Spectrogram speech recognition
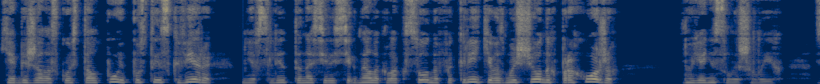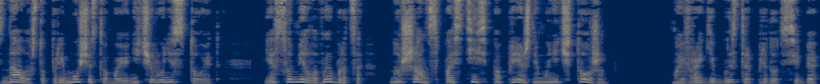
Я бежала сквозь толпу и пустые скверы. Мне вслед доносились сигналы клаксонов и крики возмущенных прохожих. Но я не слышала их. Знала, что преимущество мое ничего не стоит. Я сумела выбраться, но шанс спастись по-прежнему ничтожен. Мои враги быстро придут в себя,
